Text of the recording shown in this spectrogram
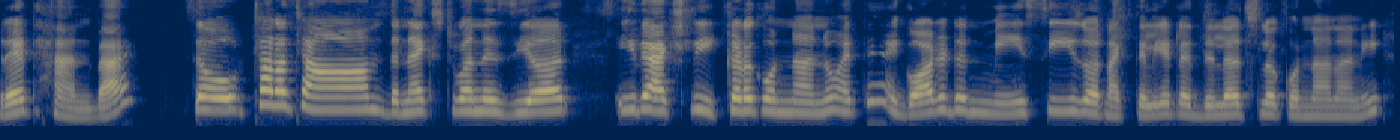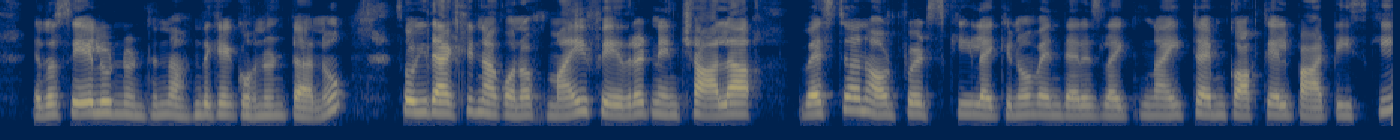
red handbag so చాలా charm the next one is here ఇది యాక్చువల్లీ ఇక్కడ కొన్నాను. అయితే I got it in Macy's or నాకు తెలియట్లేదు డిలర్స్లో కొన్నానని. ఏదో సేల్ ఉండి ఉంటుంది అందుకే కొనుంటాను. సో ఇది యాక్చువల్లీ నాకు వన్ ఆఫ్ మై ఫేవరెట్ నేను చాలా వెస్టర్న్ అవుట్ఫిట్స్కి like you know when there is like night time cocktail పార్టీస్కి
